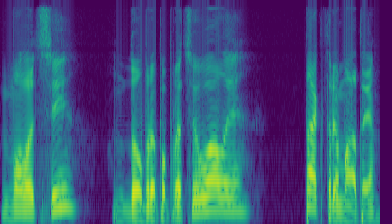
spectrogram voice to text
Молодці, добре попрацювали. Так тримати.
